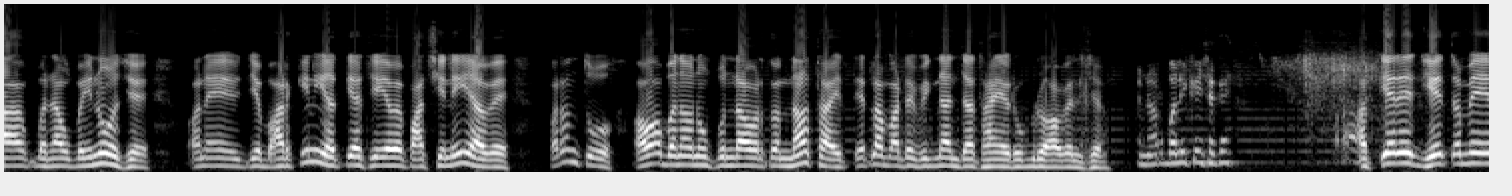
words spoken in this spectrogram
આ બનાવ બન્યો છે. અને જે બાળકીની હત્યા છે એ હવે પાછી નહીં આવે. પરંતુ આવા બનાવનું પુનરાવર્તન ન થાય, તેટલા માટે વિજ્ઞાન જાથા અહીંયા રૂબરૂ આવેલ છે. નોર્મલી કહી શકાય? અત્યારે જે તમે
